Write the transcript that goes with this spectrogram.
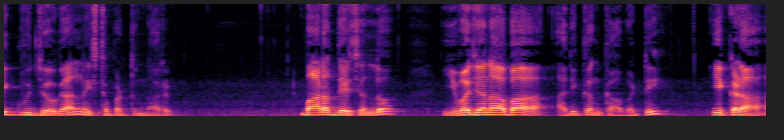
గిగ్ ఉద్యోగాలను ఇష్టపడుతున్నారు. భారతదేశంలో యువ జనాభా అధికం కాబట్టి ఇక్కడ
